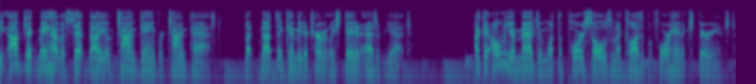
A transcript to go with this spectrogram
The object may have a set value of time gained for time passed, but nothing can be determinately stated as of yet. I can only imagine what the poor souls in the closet beforehand experienced.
